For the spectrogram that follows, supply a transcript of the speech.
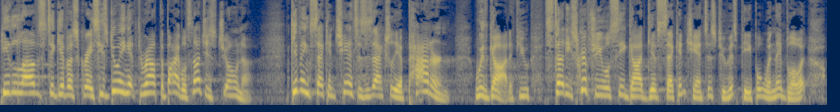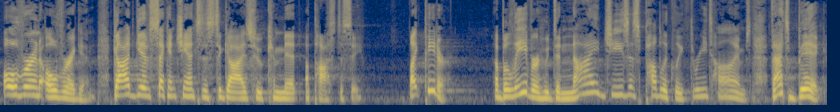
He loves to give us grace. He's doing it throughout the Bible. It's not just Jonah. Giving second chances is actually a pattern with God. If you study Scripture, you will see God gives second chances to His people when they blow it over and over again. God gives second chances to guys who commit apostasy, like Peter a believer who denied Jesus publicly three times. That's big.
